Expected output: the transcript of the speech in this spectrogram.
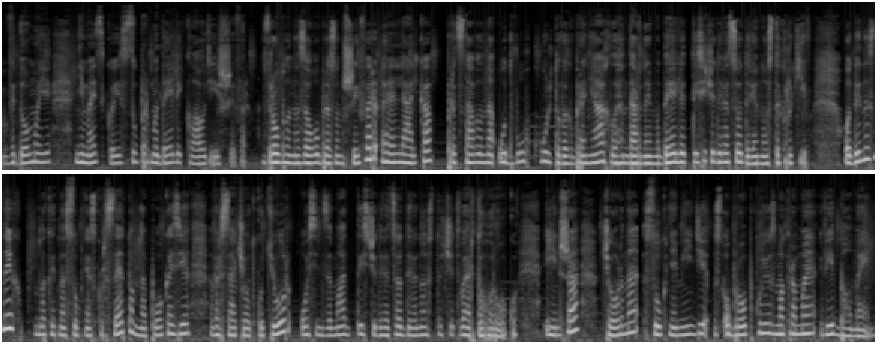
відомої німецької супермоделі Клаудії Шифер. Зроблена за образом Шифер, е, лялька представлена у двох культових вбраннях легендарної моделі 1990-х років. Один із них блакитна сукня з корсетом на показі Versace Haute Couture осінь зима 1994 року. Інша чорна сукня міді з обробкою з макраме від Balmain.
